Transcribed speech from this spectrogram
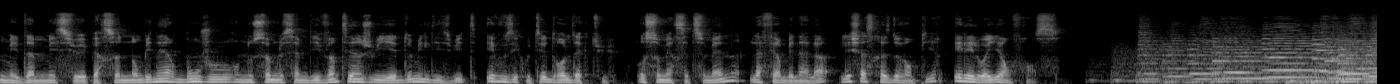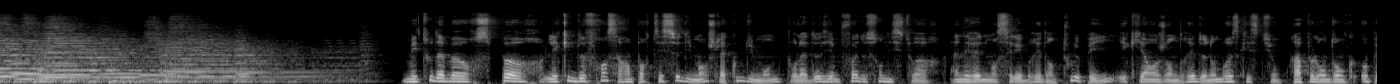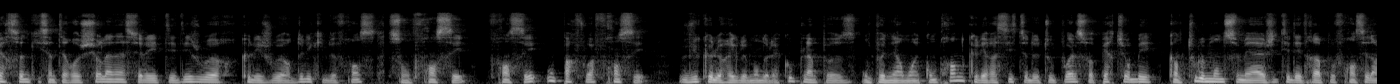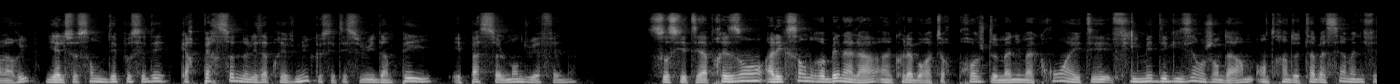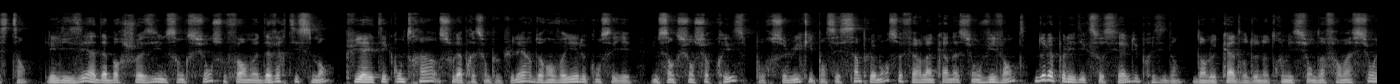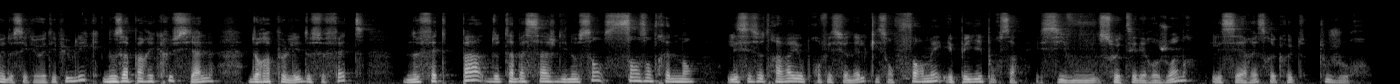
Mesdames, Messieurs et personnes non binaires, bonjour, nous sommes le samedi 21 juillet 2018 et vous écoutez Drôle d'actu. Au sommaire cette semaine, l'affaire Benalla, les chasseresses de vampires et les loyers en France. Mais tout d'abord, sport. L'équipe de France a remporté ce dimanche la Coupe du Monde pour la deuxième fois de son histoire. Un événement célébré dans tout le pays et qui a engendré de nombreuses questions. Rappelons donc aux personnes qui s'interrogent sur la nationalité des joueurs que les joueurs de l'équipe de France sont français, français ou parfois français vu que le règlement de la coupe l'impose. On peut néanmoins comprendre que les racistes de tout poil soient perturbés. Quand tout le monde se met à agiter des drapeaux français dans la rue, et elles se sentent dépossédées, car personne ne les a prévenus que c'était celui d'un pays, et pas seulement du FN. Société à présent, Alexandre Benalla, un collaborateur proche de Manu Macron, a été filmé déguisé en gendarme en train de tabasser un manifestant. L'Élysée a d'abord choisi une sanction sous forme d'avertissement, puis a été contraint, sous la pression populaire, de renvoyer le conseiller. Une sanction surprise pour celui qui pensait simplement se faire l'incarnation vivante de la politique sociale du président. Dans le cadre de notre mission d'information et de sécurité publique, il nous apparaît crucial de rappeler de ce fait ne faites pas de tabassage d'innocents sans entraînement. Laissez ce travail aux professionnels qui sont formés et payés pour ça. Et si vous souhaitez les rejoindre, les CRS recrutent toujours.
